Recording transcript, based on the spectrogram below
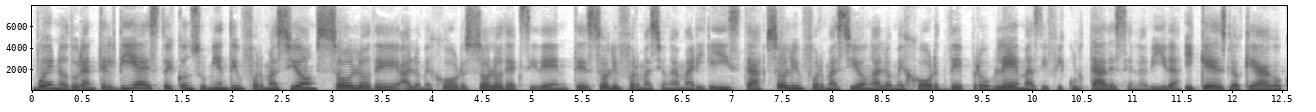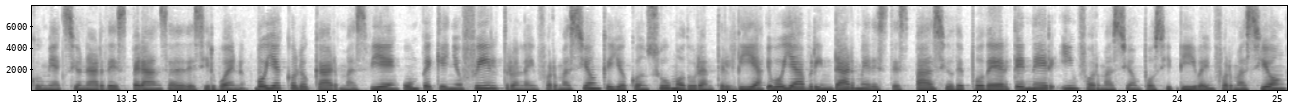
bueno, durante el día estoy consumiendo información solo de, a lo mejor, solo de accidentes, solo información amarillista, solo información a lo mejor de problemas, dificultades en la vida. ¿Y qué es lo que hago con mi accionar de esperanza? De decir, bueno, voy a colocar más bien un pequeño filtro en la información que yo consumo durante el día y voy a brindarme este espacio de poder tener información positiva, información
